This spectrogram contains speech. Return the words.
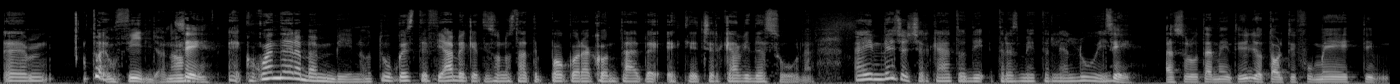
ehm, tu hai un figlio, no? Sì. Ecco, quando era bambino, tu queste fiabe che ti sono state poco raccontate e che cercavi da sola, hai invece cercato di trasmetterle a lui? Sì, assolutamente. Io gli ho tolto i fumetti,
